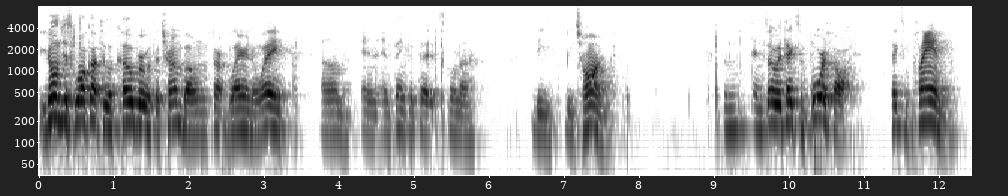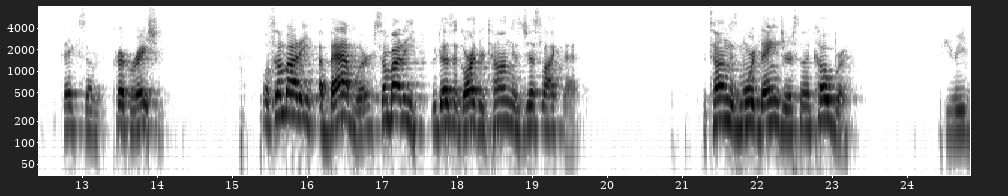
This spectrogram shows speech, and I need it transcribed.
You don't just walk up to a cobra with a trombone and start blaring away um, and, and think that that's going to be, be charmed. And, and so it takes some forethought, it takes some planning, Take some preparation. Well, somebody, a babbler, somebody who doesn't guard their tongue is just like that. The tongue is more dangerous than a cobra. If you read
